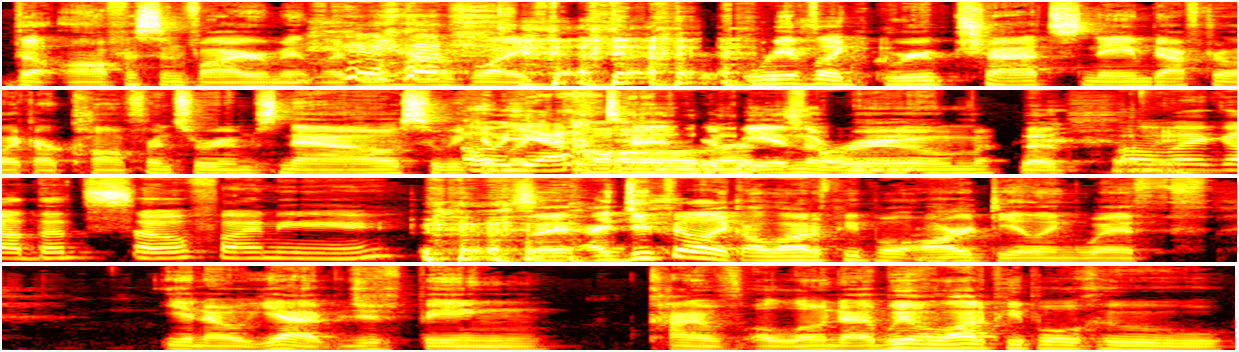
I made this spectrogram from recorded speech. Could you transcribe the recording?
the office environment like we have like we have like group chats named after like our conference rooms now so we Oh, can like yeah. pretend Oh, to be in the funny. room That's Oh my god, that's so funny. so I, I do feel like a lot of people are dealing with you know yeah just being kind of alone we have a lot of people who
